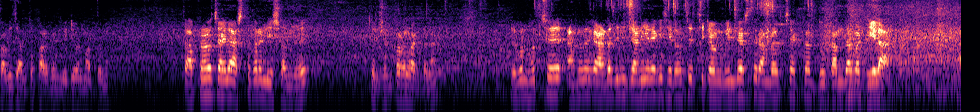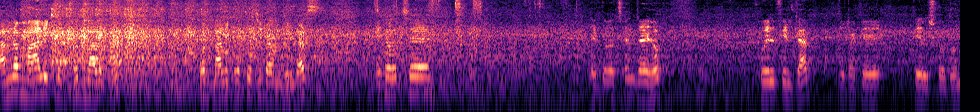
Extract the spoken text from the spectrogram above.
সবই জানতে পারবেন ভিডিওর মাধ্যমে। তো আপনারাও চাইলে আসতে পারেন নিঃসন্দেহে, টেনশন করা লাগবে না। এবং হচ্ছে আপনাদেরকে আরেকটা জিনিস জানিয়ে রাখি, সেটা হচ্ছে চিটং বিল্ডার্সের আমরা হচ্ছে একটা দোকানদার বা ডিলার আমরা মালিক না, খুব মালিক না। খুব মালিক হচ্ছে চিটং বিল্ডার্স এটা হচ্ছে, দেখতে পাচ্ছেন, যাই হোক ফুয়েল ফিল্টার যেটাকে তেল শোধন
